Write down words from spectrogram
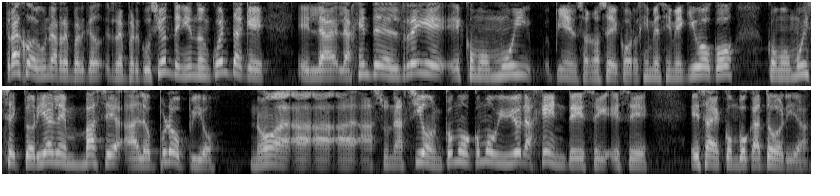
trajo alguna repercu- repercusión teniendo en cuenta que eh, la, la gente del reggae es como muy, pienso, no sé, corregime si me equivoco, como muy sectorial en base a lo propio, ¿no? A, a- a- a su nación. ¿Cómo, cómo vivió la gente ese, ese, esa convocatoria?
